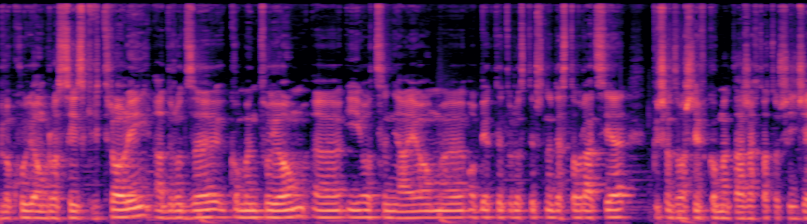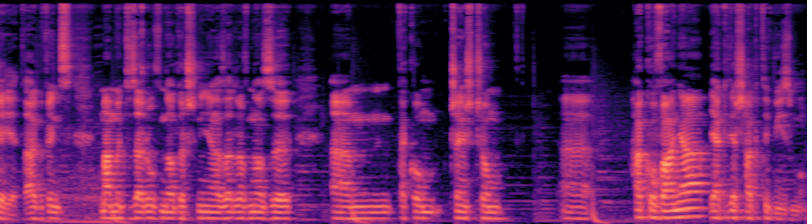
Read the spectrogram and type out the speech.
blokują rosyjskich troli, a drudzy komentują e, i oceniają e, obiekty turystyczne, restauracje, pisząc właśnie w komentarzach to, co się dzieje, tak? Więc mamy tu zarówno do czynienia zarówno z um, taką częścią e, hakowania, jak i też aktywizmu.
